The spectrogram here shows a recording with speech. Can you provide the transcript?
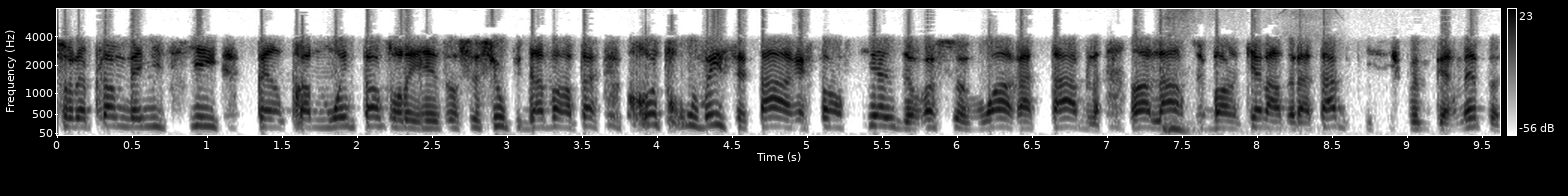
sur le plan de l'amitié, prendre moins de temps sur les réseaux sociaux, puis davantage retrouver cet art essentiel de recevoir à table, hein, l'art du banquet, l'art de la table, qui, si je peux me permettre,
